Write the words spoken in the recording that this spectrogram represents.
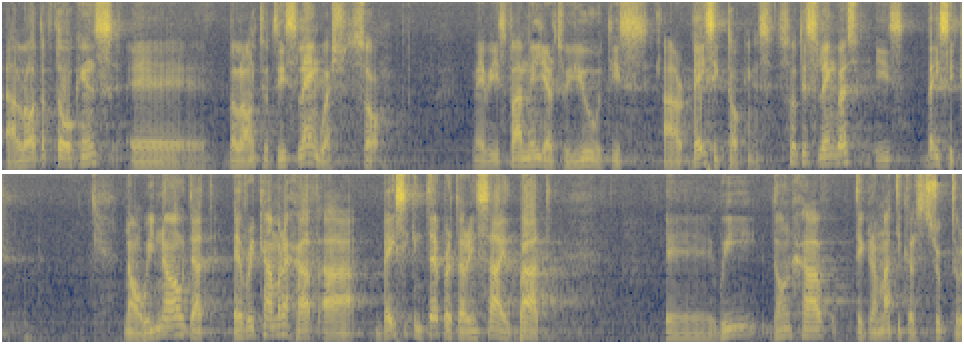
a lot of tokens uh, belong to this language. So maybe it's familiar to you, these are basic tokens. So this language is basic. Now we know that every camera have a basic interpreter inside, but uh, we don't have the grammatical structure.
